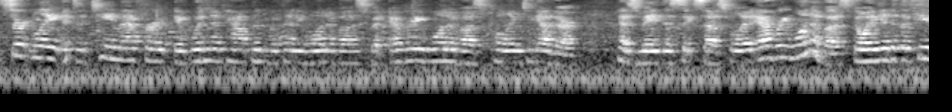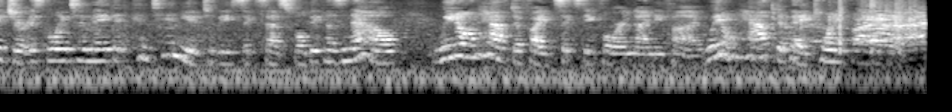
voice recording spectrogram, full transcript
certainly it's a team effort. It wouldn't have happened with any one of us, but every one of us pulling together has made this successful. And every one of us going into the future is going to make it continue to be successful because now we don't have to fight 64 and 95. We don't have to pay 25 to,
